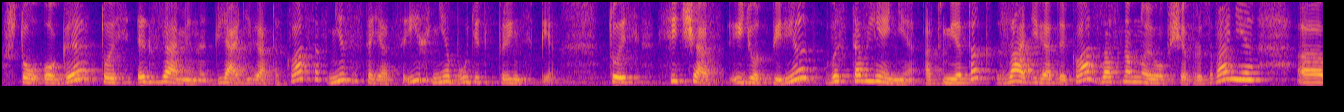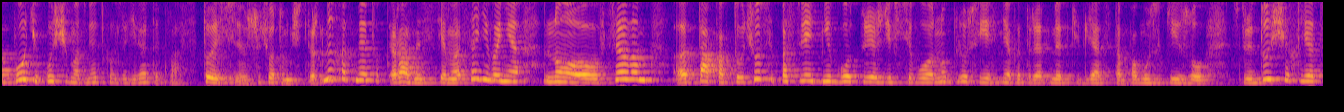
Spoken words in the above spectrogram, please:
что ОГЭ, то есть экзамены для девятых классов, не состоятся. Их не будет в принципе. То есть сейчас идет период выставления отметок за 9 класс, за основное общее образование э, по текущим отметкам за 9 класс. То есть с учетом четвертных отметок, разные системы оценивания, но в целом, э, так как ты учился последний год прежде всего, ну плюс есть некоторые отметки длятся там по музыке ИЗО с предыдущих лет,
